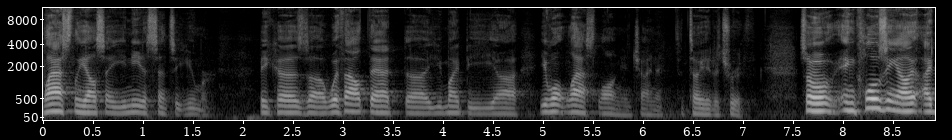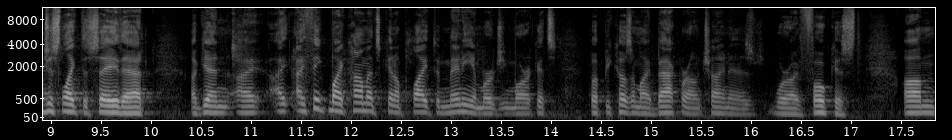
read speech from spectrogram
lastly, I'll say you need a sense of humor because uh, without that, uh, you might be, uh, you won't last long in China, to tell you the truth. So in closing, I, would just like to say that, again, I, I, I, think my comments can apply to many emerging markets, but because of my background, China is where I've focused. Um,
